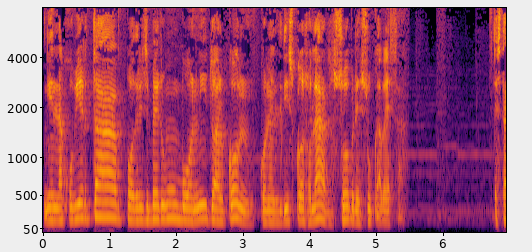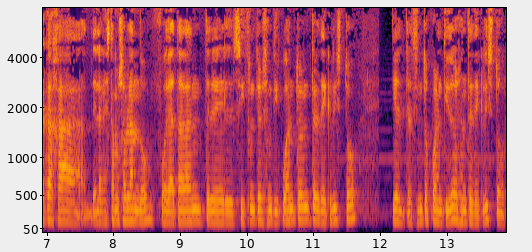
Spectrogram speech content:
y en la cubierta podréis ver un bonito halcón con el disco solar sobre su cabeza. Esta caja de la que estamos hablando fue datada entre el 664 a.C. y el 342 a.C.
